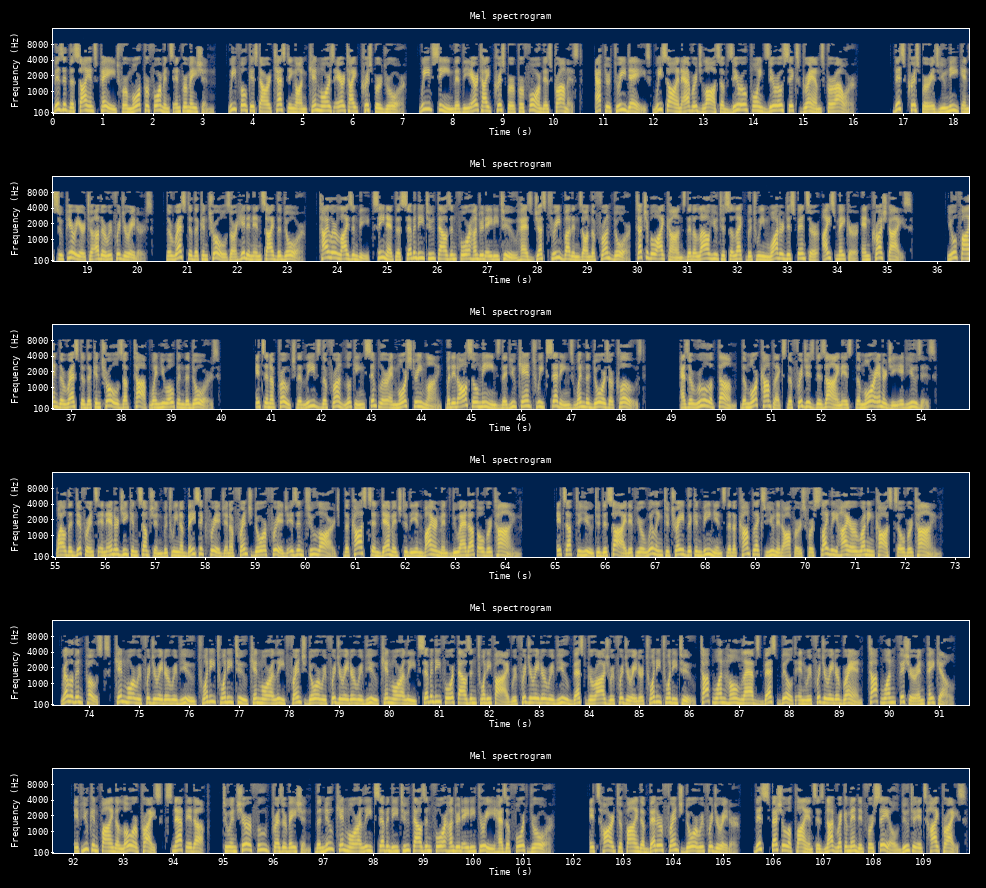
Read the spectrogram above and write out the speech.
Visit the science page for more performance information. We focused our testing on Kenmore's airtight crisper drawer. We've seen that the airtight crisper performed as promised. After three days, we saw an average loss of 0.06 grams per hour. This crisper is unique and superior to other refrigerators. The rest of the controls are hidden inside the door. Tyler Lisenby, seen at the 72482 has just three buttons on the front door, touchable icons that allow you to select between water dispenser, ice maker, and crushed ice. You'll find the rest of the controls up top when you open the doors. It's an approach that leaves the front looking simpler and more streamlined, but it also means that you can't tweak settings when the doors are closed. As a rule of thumb, the more complex the fridge's design is, the more energy it uses. While the difference in energy consumption between a basic fridge and a French door fridge isn't too large, the costs and damage to the environment do add up over time. It's up to you to decide if you're willing to trade the convenience that a complex unit offers for slightly higher running costs over time. Relevant posts, Kenmore Refrigerator Review 2022 Kenmore Elite French Door Refrigerator Review Kenmore Elite 74025 Refrigerator Review Best Garage Refrigerator 2022, Top 1 Home Labs Best Built-in Refrigerator Brand, Top 1 Fisher & Paykel. If you can find a lower price, snap it up. To ensure food preservation, the new Kenmore Elite 72483 has a fourth drawer. It's hard to find a better French door refrigerator. This special appliance is not recommended for sale due to its high price.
